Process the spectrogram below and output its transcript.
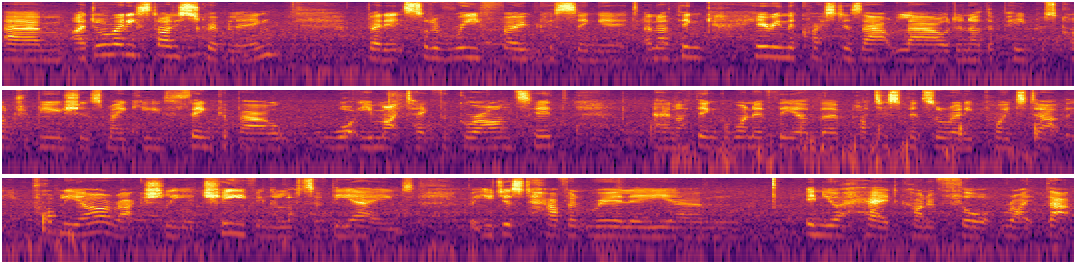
Um, I'd already started scribbling but it's sort of refocusing it. And I think hearing the questions out loud and other people's contributions make you think about what you might take for granted and I think one of the other participants already pointed out that you probably are actually achieving a lot of the aims, but you just haven't really um, in your head kind of thought, right, that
